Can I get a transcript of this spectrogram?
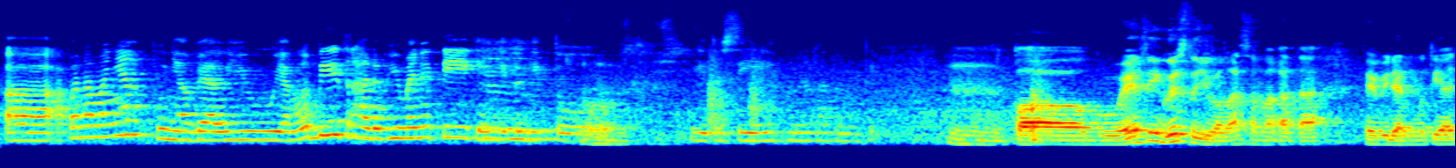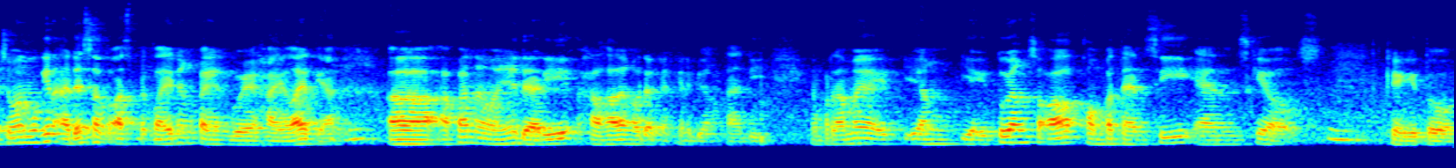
uh, apa namanya punya value yang lebih terhadap humanity kayak Hmm. gitu-gitu Hmm. gitu sih bener kata Muti Hmm, kalau gue sih gue setuju banget sama kata Feby dan Mutia. Cuman mungkin ada satu aspek lain yang pengen gue highlight ya. Eh, apa namanya dari hal-hal yang udah Ken bilang tadi. Yang pertama ya, yang yaitu yang soal kompetensi and skills. Kayak gitu.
